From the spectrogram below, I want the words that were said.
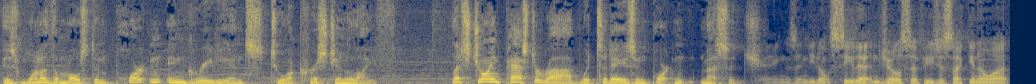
is one of the most important ingredients to a Christian life. Let's join Pastor Rob with today's important message. And you don't see that in Joseph. He's just like, you know what?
